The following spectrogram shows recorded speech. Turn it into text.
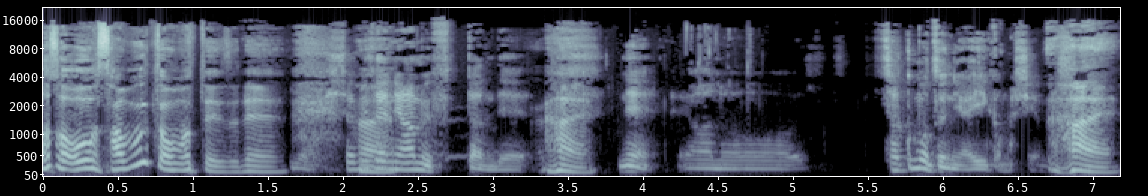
朝、お寒いと思ってですね。いや、久々に雨降ったんで、はい。ね、あのー作物にはいいかもしれない。はい。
